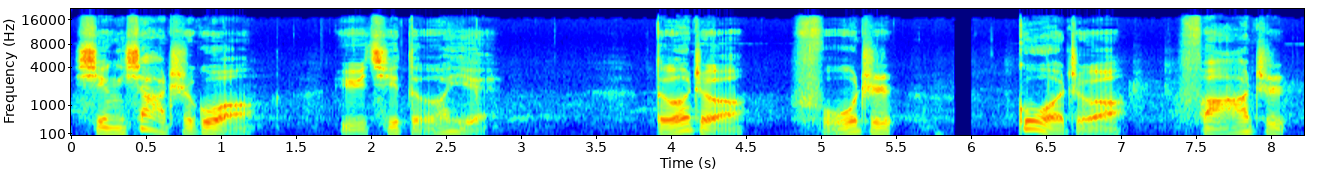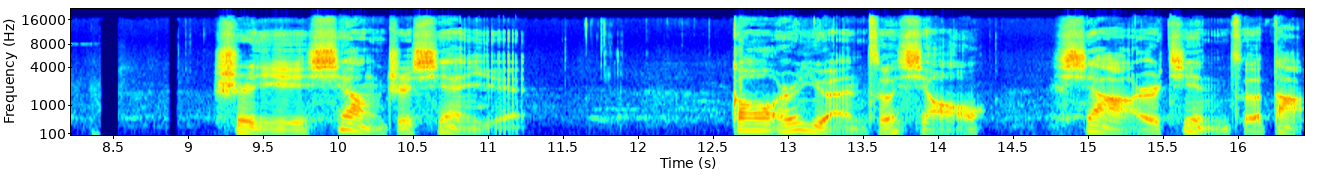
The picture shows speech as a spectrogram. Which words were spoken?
醒下之过，与其德也。德者福之，过者罚之，是以象之现也。高而远则小，下而近则大。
